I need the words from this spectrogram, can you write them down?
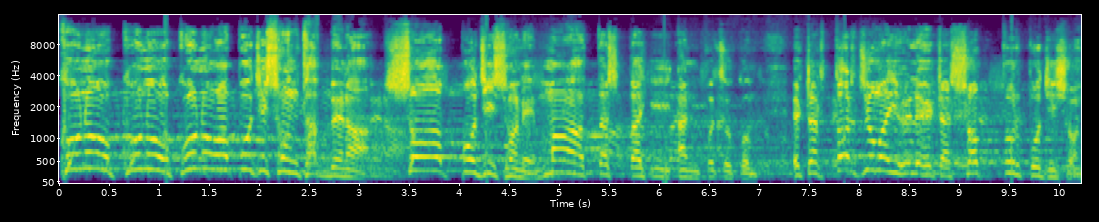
কোনো কোনো কোনো অপোজিশন থাকবে না। সব পজিশনে মা এটার তর্জমাই হইলে এটা সব তোর পজিশন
